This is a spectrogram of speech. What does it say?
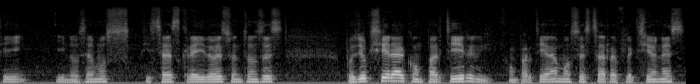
sí, y nos hemos quizás creído eso. Entonces, pues yo quisiera compartir y compartiéramos estas reflexiones,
